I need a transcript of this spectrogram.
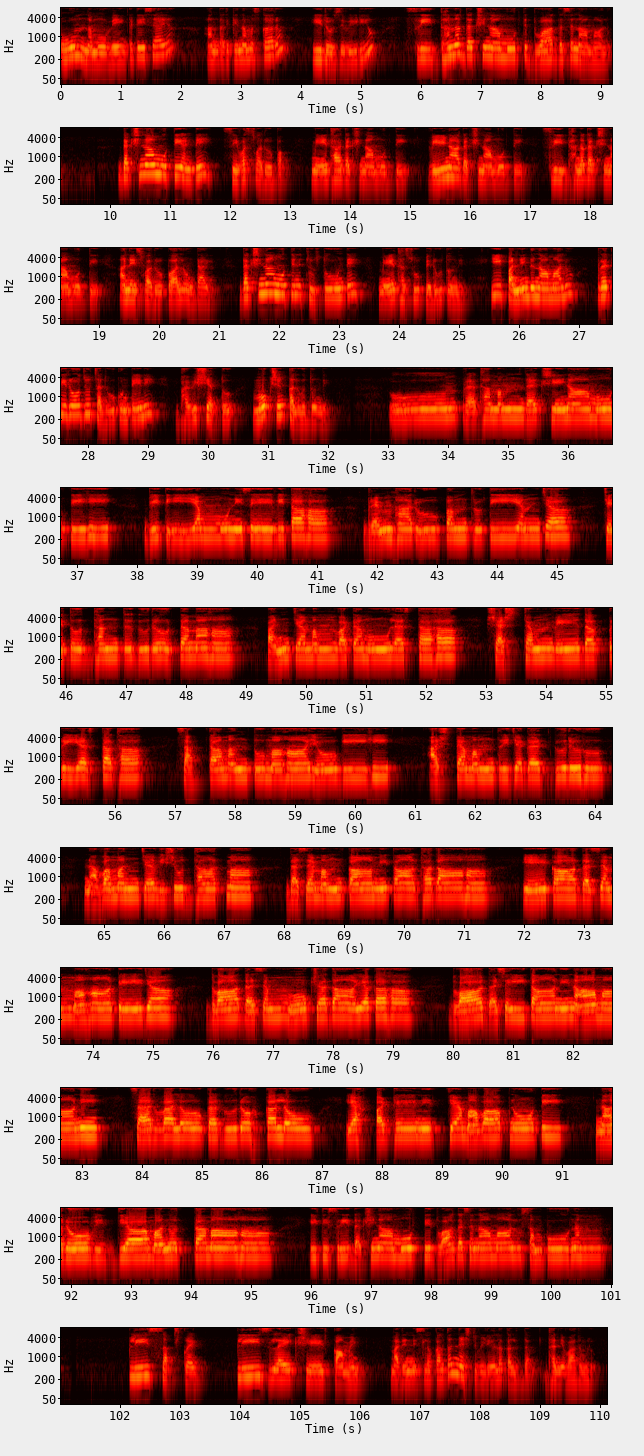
ఓం నమో వెంకటేశాయ. అందరికీ నమస్కారం. ఈరోజు వీడియో శ్రీ ధన దక్షిణామూర్తి ద్వాదశ నామాలు. దక్షిణామూర్తి అంటే శివస్వరూపం. మేధా దక్షిణామూర్తి వీణా దక్షిణామూర్తి శ్రీ ధన దక్షిణామూర్తి అనే స్వరూపాలు ఉంటాయి. దక్షిణామూర్తిని చూస్తూ ఉంటే మేధస్సు పెరుగుతుంది. ఈ పన్నెండు నామాలు ప్రతిరోజు చదువుకుంటేనే భవిష్యత్తు మోక్షం కలుగుతుంది. ఓం ప్రథమం దక్షిణామూర్తి ద్వితీయం మునిసేవిత బ్రహ్మరూపం తృతీయం చ చతుర్థంత్ గురోత్తమ పంచమం వటమూలస్థः షష్టం వేదప్రియస్తథా सप्तमं तु महायोगीः अष्टमं त्रिजगद्गुरुः नवमं च विशुद्धात्मा दशमम् कामिताधदाः एकादशं महातेजा द्वादशं मोक्षदायकः द्वादशैतानि नामानि కలౌ యః పఠే నిత్యమవాప్నోతి నరో విద్యామనుత్తమాः. ఇది శ్రీ దక్షిణామూర్తి ద్వాదశనామాలు సంపూర్ణం. Please subscribe please like share comment. మరిన్ని శ్లోకాలతో నెక్స్ట్ వీడియోలో కలుద్దాం. ధన్యవాదములు.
